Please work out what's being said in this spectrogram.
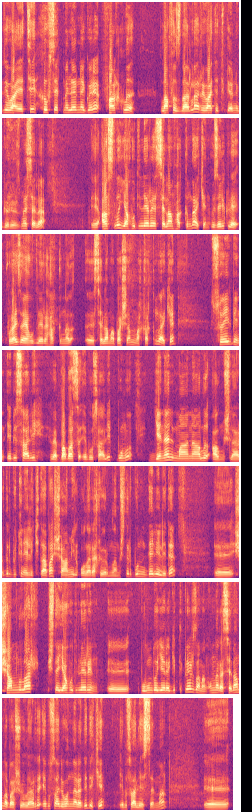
rivayeti hıfzetmelerine göre farklı lafızlarla rivayet ettiklerini görüyoruz. Mesela e, aslı Yahudilere selam hakkındayken, özellikle Kurayza Yahudileri hakkında e, selama başlanmak hakkındayken, Süheyl bin Ebi Salih ve babası Ebu Salih bunu genel manalı almışlardır. Bütün ehli kitaba şamil olarak yorumlamıştır. Bunun delili de e, Şamlılar işte Yahudilerin e, bulunduğu yere gittikleri zaman onlara selamla başlıyorlardı. Ebu Salih onlara dedi ki, Ebu Salih Es-Semman, e,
